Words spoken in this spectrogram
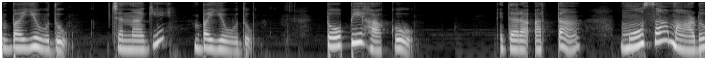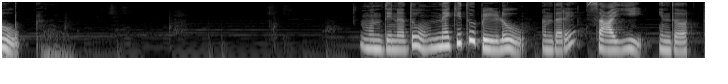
ಬೈಯುವುದು ಚೆನ್ನಾಗಿ ಬೈಯುವುದು ಟೋಪಿ ಹಾಕು. ಇದರ ಅರ್ಥ, ಮೋಸ ಮಾಡು. ಮುಂದಿನದು, ನೆಗೆದು ಬೀಳು. ಅಂದರೆ ಸಾಯಿ ಎಂದು ಅರ್ಥ.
